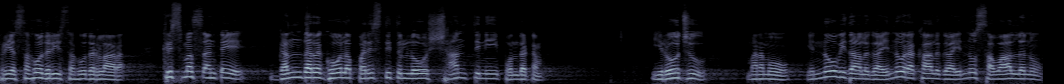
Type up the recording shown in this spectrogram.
ప్రియ సహోదరి సహోదరులారా క్రిస్మస్ అంటే గందరగోళ పరిస్థితుల్లో శాంతిని పొందటం. ఈరోజు మనము ఎన్నో విధాలుగా ఎన్నో రకాలుగా ఎన్నో సవాళ్ళను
